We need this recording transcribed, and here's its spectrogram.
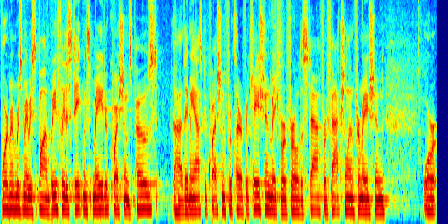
Board members may respond briefly to statements made or questions posed. Uh, They may ask a question for clarification, make a referral to staff for factual information, or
